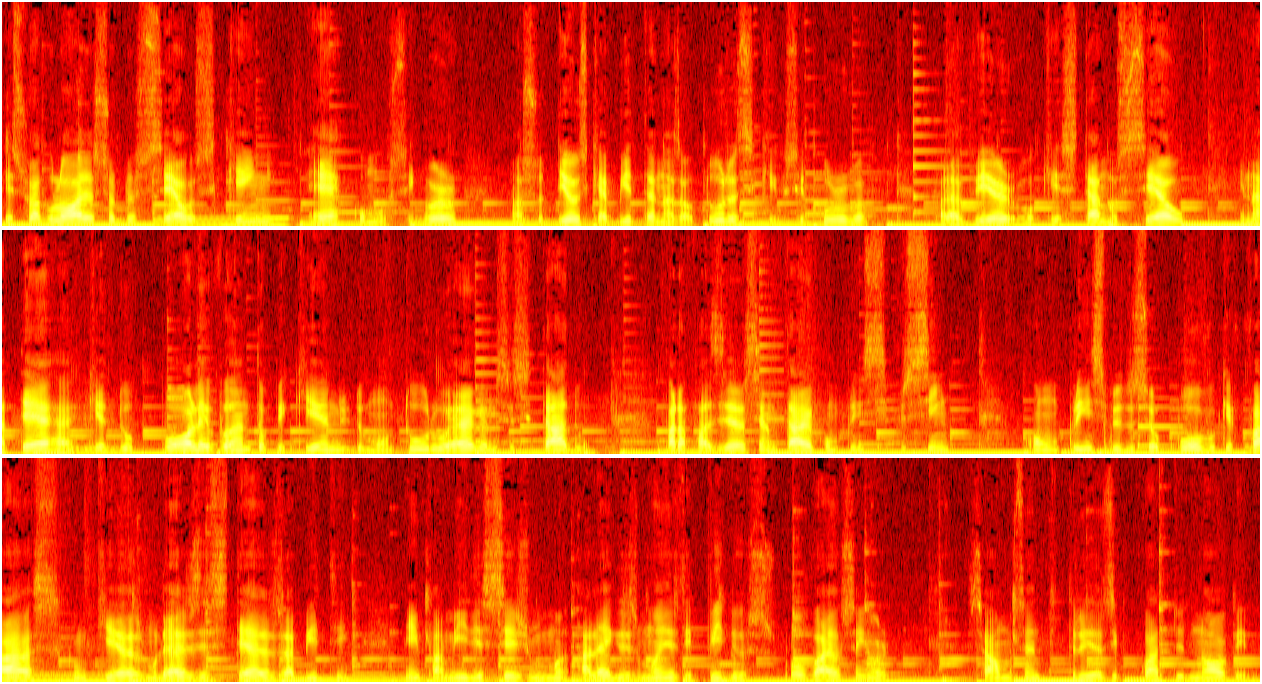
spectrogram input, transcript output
e sua glória sobre os céus. Quem é como o Senhor, nosso Deus que habita nas alturas, que se curva para ver o que está no céu e na terra, que do pó levanta o pequeno e do monturo erga o necessitado, para fazer assentar com princípio sim, com o príncipe do seu povo, que faz com que as mulheres estéreis habitem em família e sejam alegres mães de filhos, louvai ao Senhor. Salmo 113, 4 e 9.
